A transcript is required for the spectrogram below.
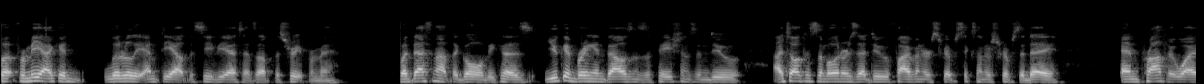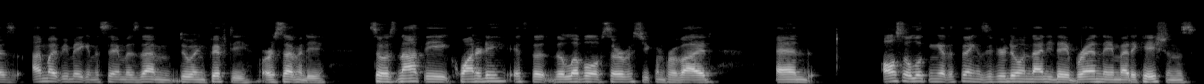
But for me, I could literally empty out the CVS that's up the street from me. But that's not the goal because you could bring in thousands of patients and do. I talk to some owners that do 500 scripts, 600 scripts a day, and profit wise, I might be making the same as them doing 50 or 70. So it's not the quantity, it's the, the level of service you can provide. And also looking at the things, if you're doing 90 day brand name medications,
